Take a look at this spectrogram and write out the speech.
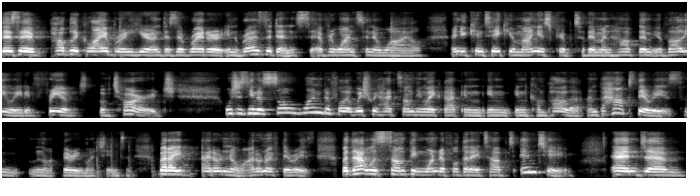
there's a public library here and there's a writer in residence every once in a while, and you can take your manuscript to them and have them evaluated free of, of charge which is, you know, so wonderful. I wish we had something like that in, in, in Kampala and perhaps there is, I'm not very much into, but I, I don't know. I don't know if there is, but that was something wonderful that I tapped into. And um,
